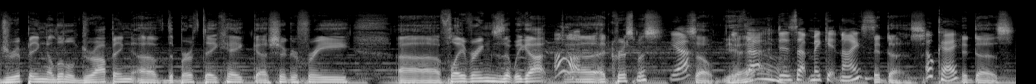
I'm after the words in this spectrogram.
dripping, a little dropping of the birthday cake uh, sugar-free uh, flavorings that we got Oh. uh, at Christmas. yeah. So yeah, Does that, does that make it nice? it does. Okay. It does.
